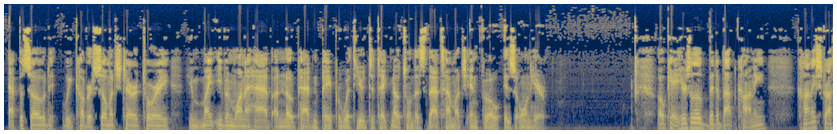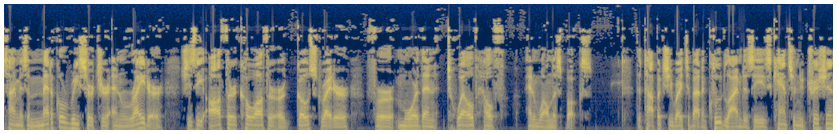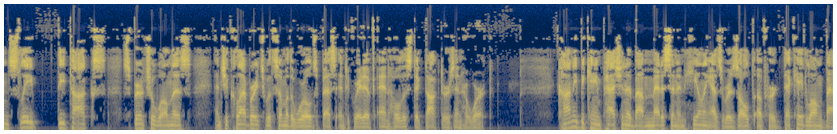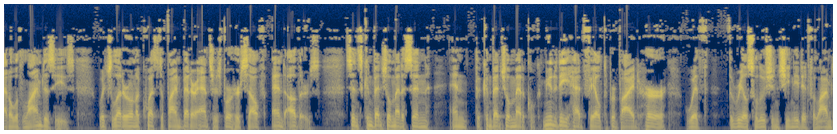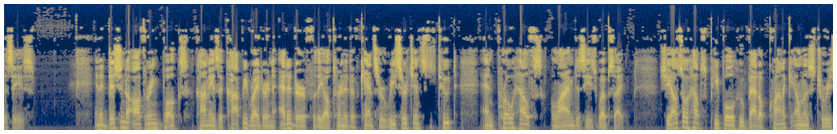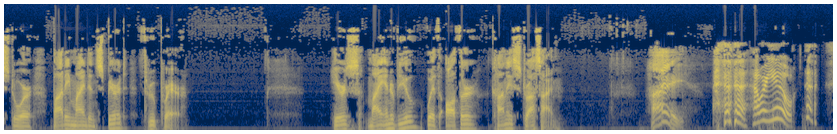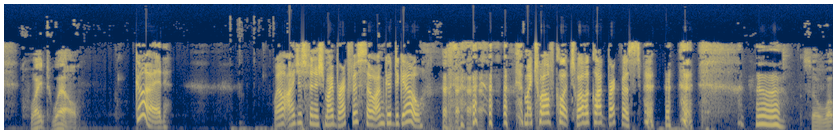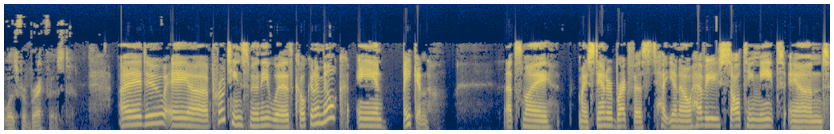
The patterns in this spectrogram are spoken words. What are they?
episode. We cover so much territory. You might even want to have a notepad and paper with you to take notes on this. That's how much info is on here. Okay, here's a little bit about Connie. Connie Strassheim is a medical researcher and writer. She's the author, co-author, or ghostwriter for more than 12 health and wellness books. The topics she writes about include Lyme disease, cancer, nutrition, sleep, detox, spiritual wellness, and she collaborates with some of the world's best integrative and holistic doctors in her work. Connie became passionate about medicine and healing as a result of her decade long battle with Lyme disease, which led her on a quest to find better answers for herself and others, since conventional medicine and the conventional medical community had failed to provide her with the real solution she needed for Lyme disease. In addition to authoring books, Connie is a copywriter and editor for the Alternative Cancer Research Institute and ProHealth's Lyme disease website. She also helps people who battle chronic illness to restore body, mind, and spirit through prayer. Here's my interview with author Connie Strassheim. Hi. How are you? Quite well. Good. Well, I just finished my breakfast, so I'm good to go. my 12 o'clock, 12 o'clock breakfast. uh, so what was for breakfast? I do a uh, protein smoothie with coconut milk and bacon. That's my my standard breakfast. You know, heavy salty meat and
